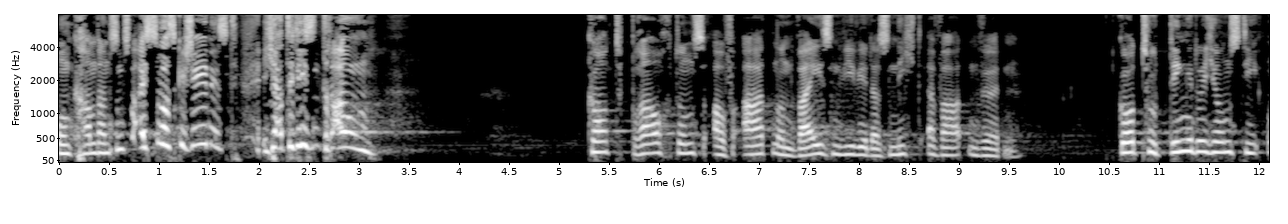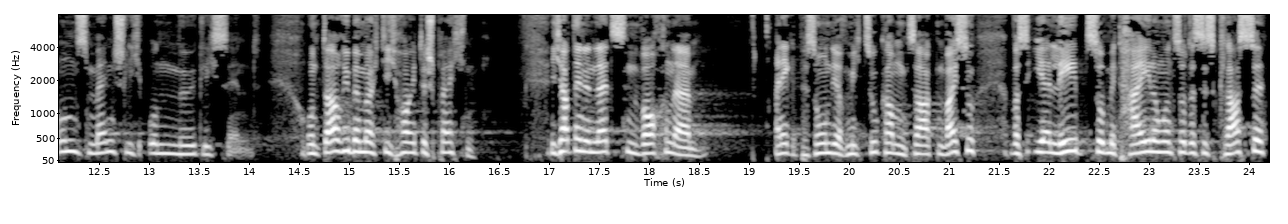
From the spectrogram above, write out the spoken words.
und kam dann zu uns, weißt du, was geschehen ist? Ich hatte diesen Traum. Gott braucht uns auf Arten und Weisen, wie wir das nicht erwarten würden. Gott tut Dinge durch uns, die uns menschlich unmöglich sind. Und darüber möchte ich heute sprechen. Ich hatte in den letzten Wochen äh, einige Personen, die auf mich zukamen und sagten, weißt du, was ihr erlebt, so mit Heilung und so, das ist klasse,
